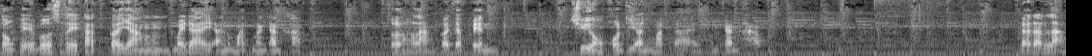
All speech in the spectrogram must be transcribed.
ตรง Payable Status ก็ยังไม่ได้อนุมัติเหมือนกันครับ ส่วนข้างหลังก็จะเป็น ชื่อของคนที่อนุมัติได้เหมือนกันครับ และด้านหลัง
